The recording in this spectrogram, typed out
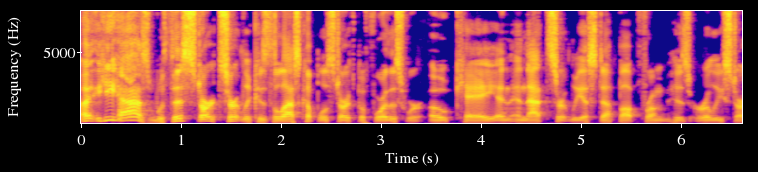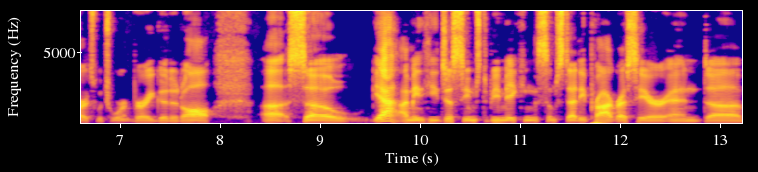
Uh, he has with this start certainly because the last couple of starts before this were okay, and and that's certainly a step up from his early starts, which weren't very good at all. Uh, so yeah, I mean, he just seems to be making some steady progress here, and uh,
